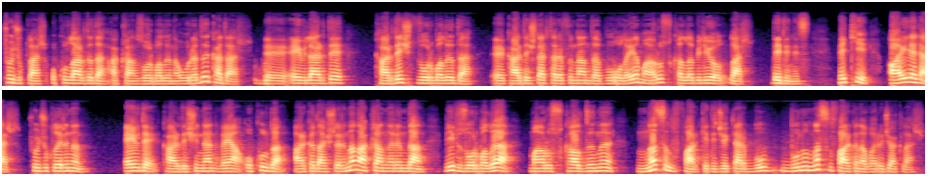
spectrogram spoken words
çocuklar okullarda da akran zorbalığına uğradığı kadar e, evlerde kardeş zorbalığı da e, kardeşler tarafından da bu olaya maruz kalabiliyorlar dediniz. Peki aileler çocuklarının evde kardeşinden veya okulda arkadaşlarından akranlarından bir zorbalığa maruz kaldığını nasıl fark edecekler? Bu bunun nasıl farkına varacaklar?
